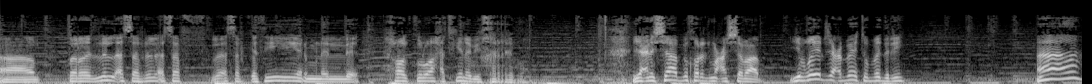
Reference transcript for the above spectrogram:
آه ترى للأسف للأسف للأسف كثير من اللي حول كل واحد فينا بيخربه. يعني الشاب يخرج مع الشباب يبغى يرجع بيته بدري. ها؟ آه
